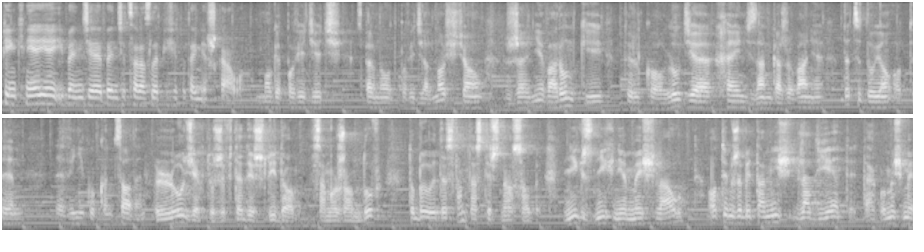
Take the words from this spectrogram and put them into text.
pięknieje i będzie, będzie coraz lepiej się tutaj mieszkało. Mogę powiedzieć z pełną odpowiedzialnością, że nie warunki, tylko ludzie, chęć, zaangażowanie decydują o tym, w wyniku końcowym. Ludzie, którzy wtedy szli do samorządów, to były też fantastyczne osoby. Nikt z nich nie myślał o tym, żeby tam iść dla diety, tak? bo myśmy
